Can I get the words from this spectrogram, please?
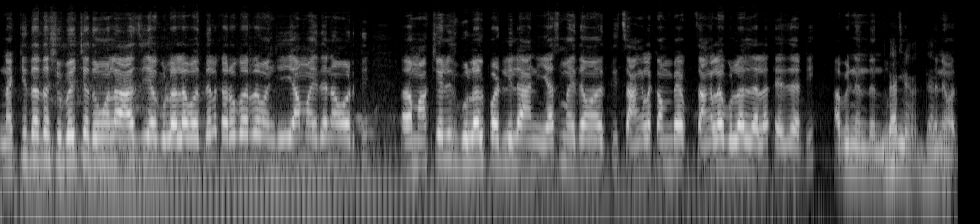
नक्की दादा शुभेच्छा तुम्हाला आज या गुलालाबद्दल. खरोखर म्हणजे या मैदानावरती मागच्या वेळेस गुलाल पडलेला आणि याच मैदानावरती चांगला कमबॅक चांगला गुलाल झाला त्याच्यासाठी अभिनंदन धन्यवाद. धन्यवाद.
